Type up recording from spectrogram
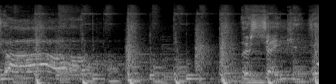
top. The shaking drove his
